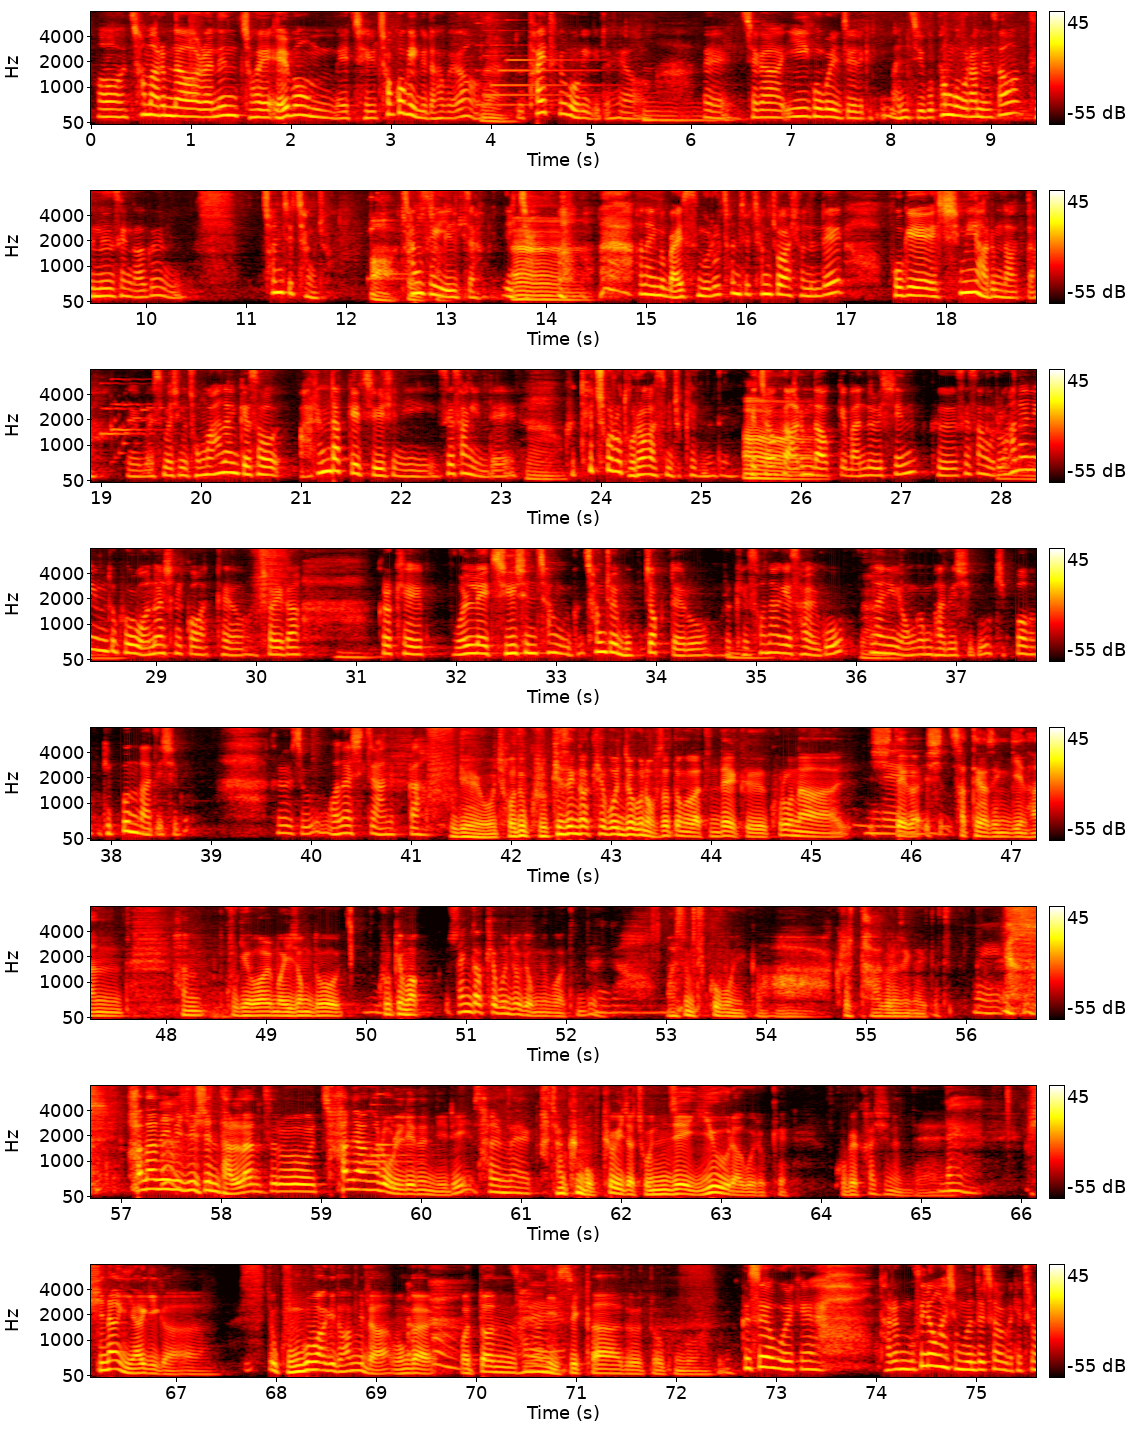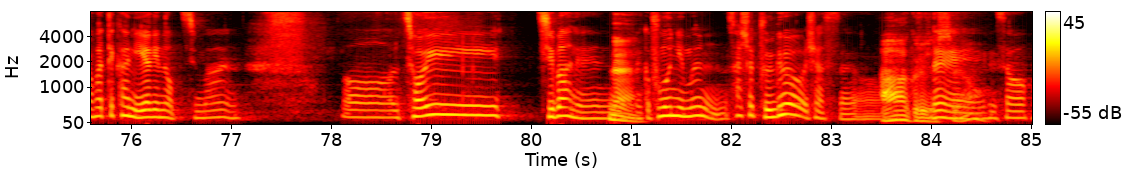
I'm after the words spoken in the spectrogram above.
어, 참 아름다워라는 저의 앨범의 제일 첫 곡이기도 하고요. 네. 또 타이틀곡이기도 해요. 네. 제가 이 곡을 이제 이렇게 만지고 편곡을 하면서 드는 생각은 천지창조. 아, 창세기 일장 일장 네. 하나님의 말씀으로 천지 창조하셨는데 보기에 심히 아름다웠다. 네, 말씀하신 건 정말 하나님께서 아름답게 지으신 이 세상인데 그 태초로 돌아갔으면 좋겠는데 그렇죠? 아. 그 아름답게 만드신 그 세상으로 하나님도 그걸 원하실 것 같아요. 저희가 그렇게 원래 지으신 창, 창조의 목적대로 그렇게 선하게 살고 하나님 영광 받으시고 기뻐, 기쁨 받으시고 그래서 원하시지 않을까. 그게요. 저도 그렇게 생각해 본 적은 없었던 것 같은데 그 코로나 시대가 네. 시- 사태가 생긴 한 한 9개월 뭐 이 정도 그렇게 막 생각해 본 적이 없는 것 같은데 네. 말씀 듣고 보니까 아 그렇다 그런 생각이 또 듭니다. 네. 하나님이 주신 달란트로 찬양을 올리는 일이 삶의 가장 큰 목표이자 존재 이유라고 이렇게 고백하시는데 네. 그 신앙 이야기가 좀 궁금하기도 합니다. 뭔가 어떤 사연이 네. 있을까도 또 궁금하고요. 글쎄요, 뭐 이렇게 하, 다른 훌륭하신 분들처럼 이렇게 드라마틱한 이야기는 없지만, 어, 저희 집안은, 네. 그러니까 부모님은 사실 불교셨어요. 아 그러셨어요? 네. 그래서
